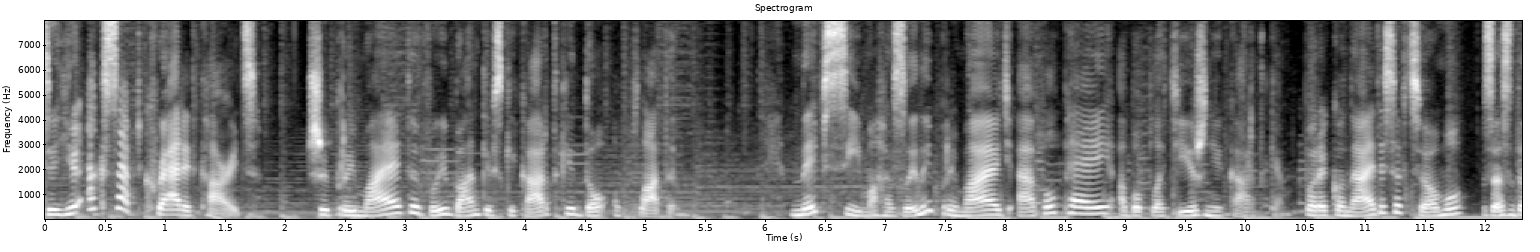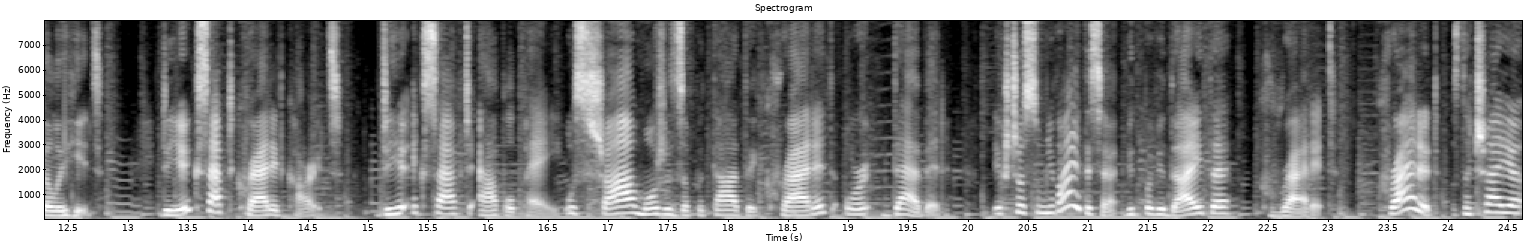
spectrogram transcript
Do you accept credit cards? Чи приймаєте ви банківські картки до оплати? Не всі магазини приймають Apple Pay або платіжні картки. Переконайтеся в цьому заздалегідь. Do you accept credit cards? Do you accept Apple Pay? У США можуть запитати credit or debit. Якщо сумніваєтеся, відповідайте credit. Credit означає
